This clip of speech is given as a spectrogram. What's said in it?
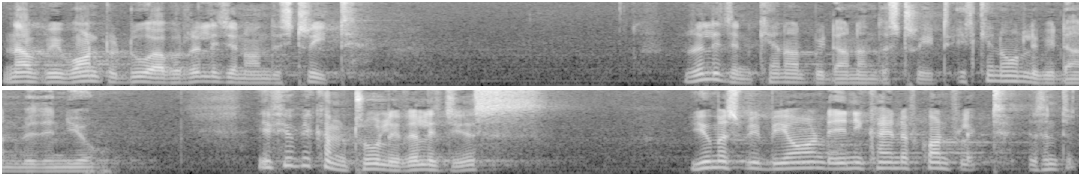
Now we want to do our religion on the street. Religion cannot be done on the street, it can only be done within you. If you become truly religious, you must be beyond any kind of conflict, isn't it?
